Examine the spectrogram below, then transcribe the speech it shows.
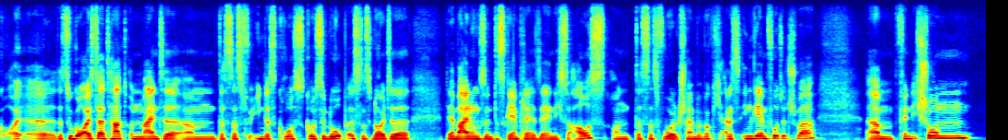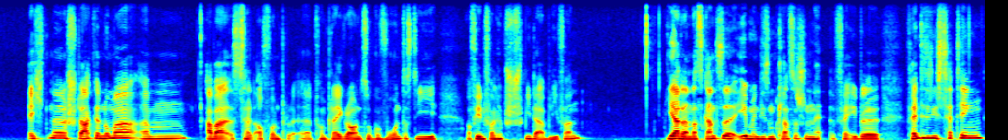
geäu äh, dazu geäußert hat und meinte, ähm, dass das für ihn das groß, größte Lob ist, dass Leute der Meinung sind, das Gameplay sähe nicht so aus und dass das wohl scheinbar wirklich alles Ingame-Footage war. Ähm, Finde ich schon echt eine starke Nummer. Ähm, aber es ist halt auch von, äh, vom Playground so gewohnt, dass die auf jeden Fall hübsche Spiele abliefern. Ja, dann das Ganze eben in diesem klassischen Fable Fantasy Setting,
